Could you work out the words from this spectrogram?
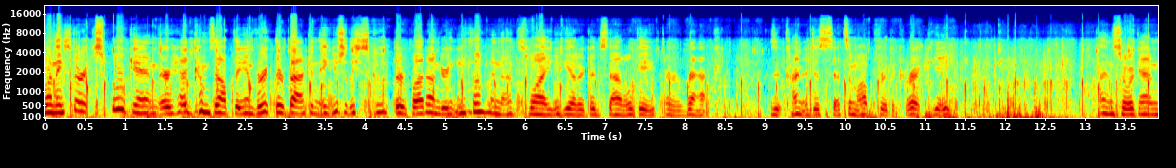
When they start spooking, their head comes out, they invert their back, and they usually scoot their butt underneath them, and that's why you get a good saddle gait or rack, because it kind of just sets them up for the correct gait. And so again,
